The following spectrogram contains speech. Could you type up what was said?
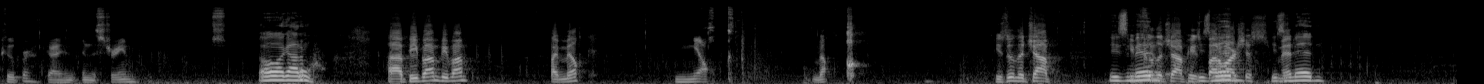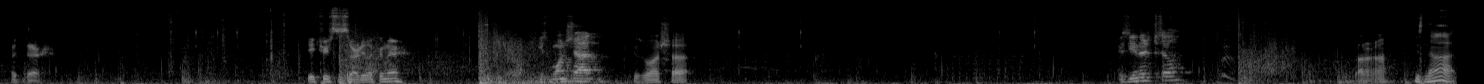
Cooper, guy in- in the stream. Oh, I got him. Uh, B-bomb, B-bomb. By Milk. Milk. Milk. He's doing the jump. He's Keep mid. doing the jump. He's bottom mid. arches. He's Mid. mid. Right there. Beatrice is already looking there. He's one shot. He's one shot. Is he in there still? I don't know. He's not.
